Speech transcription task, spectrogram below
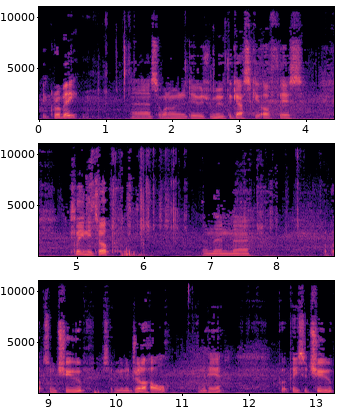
A bit grubby. Uh, so what I'm going to do is remove the gasket off this, clean it up, and then uh, I've got some tube. So we're going to drill a hole in here, put a piece of tube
